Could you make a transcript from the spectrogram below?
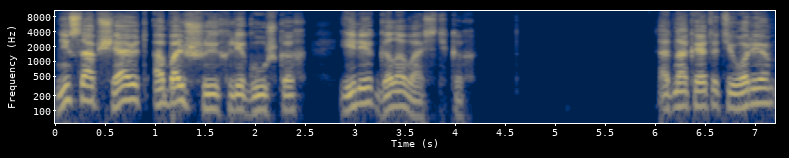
не сообщают о больших лягушках или головастиках. Однако эта теория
